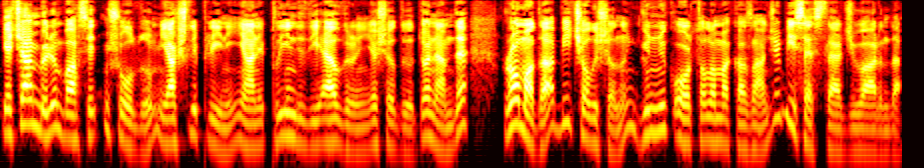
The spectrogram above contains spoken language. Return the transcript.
Geçen bölüm bahsetmiş olduğum yaşlı Pliny yani Pliny the Elder'ın yaşadığı dönemde Roma'da bir çalışanın günlük ortalama kazancı bir sesler civarında.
